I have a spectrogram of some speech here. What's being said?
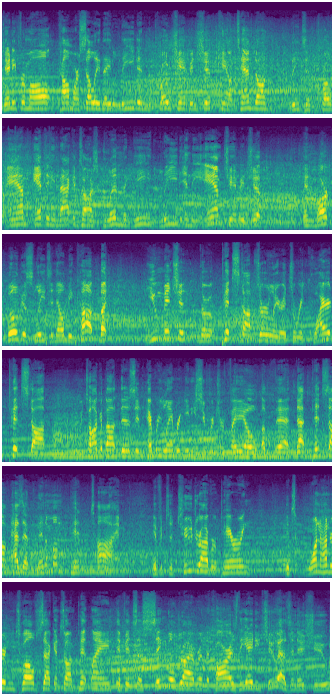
Danny Formal, Kyle Marcelli, they lead in the Pro Championship. Keon Tandon leads in Pro Am. Anthony McIntosh, Glenn McGee lead in the Am Championship. And Mark Wilgus leads in LB Cup. But You mentioned the pit stops earlier. It's a required pit stop. We talk about this in every Lamborghini Super Trofeo event. That pit stop has a minimum pit time. If it's a two driver pairing, it's 112 seconds on pit lane. If it's a single driver in the car, as the 82 has an issue,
